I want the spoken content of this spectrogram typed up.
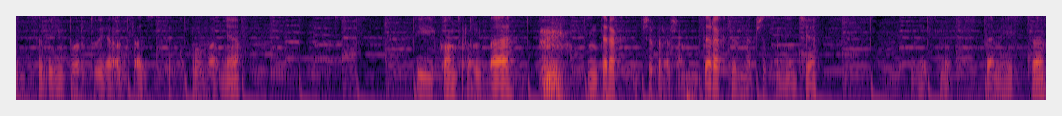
Więc sobie importuję od razu te kupowanie. I Ctrl B, interak przepraszam, interaktywne przesunięcie, powiedzmy w te miejsce.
